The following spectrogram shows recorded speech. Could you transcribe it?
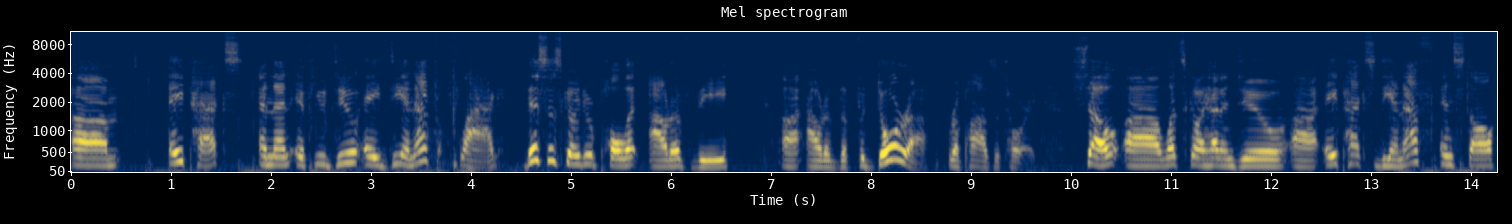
um, Apex, and then if you do a DNF flag, this is going to pull it out of the uh, out of the Fedora repository. So uh, let's go ahead and do uh, Apex DNF install.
